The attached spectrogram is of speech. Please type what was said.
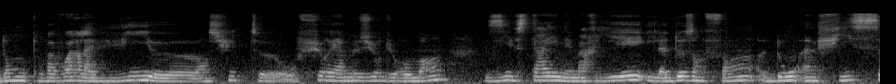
dont on va voir la vie euh, ensuite au fur et à mesure du roman. Ziv Stein est marié, il a deux enfants, dont un fils,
